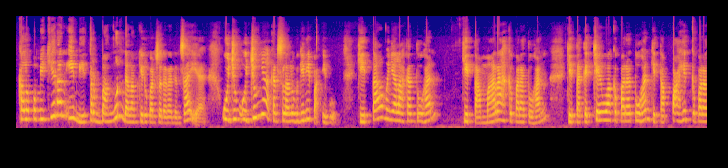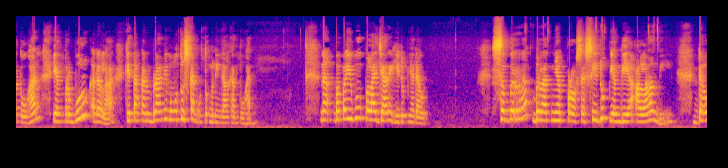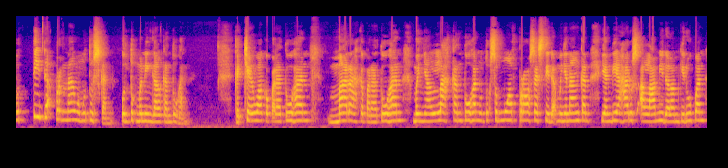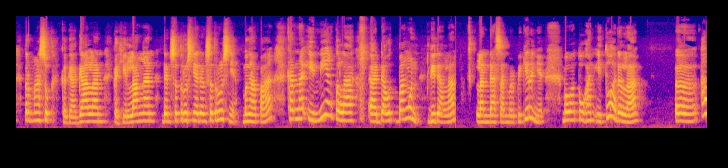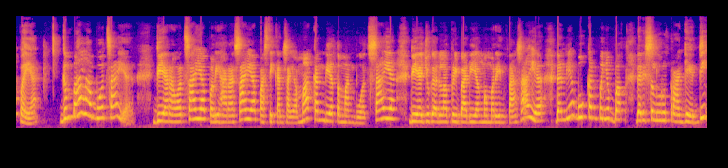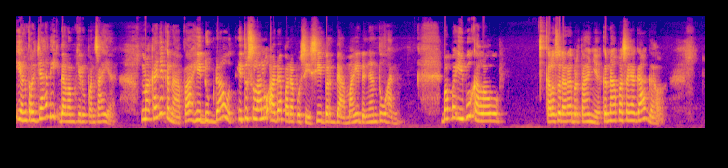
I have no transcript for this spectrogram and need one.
kalau pemikiran ini terbangun dalam kehidupan saudara dan saya, ujung-ujungnya akan selalu begini, Pak Ibu. Kita menyalahkan Tuhan, kita marah kepada Tuhan, kita kecewa kepada Tuhan, kita pahit kepada Tuhan, yang terburuk adalah kita akan berani memutuskan untuk meninggalkan Tuhan. Nah, Bapak Ibu pelajari hidupnya Daud. Seberat-beratnya proses hidup yang dia alami, Daud tidak pernah memutuskan untuk meninggalkan Tuhan kecewa kepada Tuhan, marah kepada Tuhan, menyalahkan Tuhan untuk semua proses tidak menyenangkan yang dia harus alami dalam kehidupan, termasuk kegagalan, kehilangan, dan seterusnya dan seterusnya. Mengapa? Karena ini yang telah uh, Daud bangun di dalam landasan berpikirnya bahwa Tuhan itu adalah uh, apa ya? Gembala buat saya. Dia rawat saya, pelihara saya, pastikan saya makan, dia teman buat saya, dia juga adalah pribadi yang memerintah saya, dan dia bukan penyebab dari seluruh tragedi yang terjadi dalam kehidupan saya. Makanya kenapa hidup Daud itu selalu ada pada posisi berdamai dengan Tuhan. Bapak Ibu kalau kalau saudara bertanya, kenapa saya gagal?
